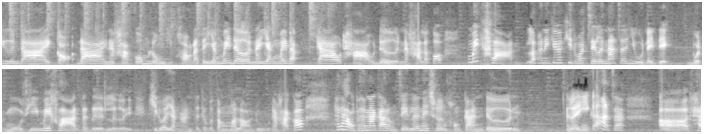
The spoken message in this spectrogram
ยืนได้เกาะได้นะคะ ก้มลงหยิบของได้แต่ยังไม่เดินนะยังไม่แบบก้าวเท้าเดินนะคะ แล้วก็ไม่คลาน แล้วพันนี้ก็คิดว่าเจเลน่าจะอยู่ในเด็กบทหมู่ที่ไม่คลานแต่เดินเลย คิดว่าอย่างนั้นแต่เดี๋ยวก็ต้องมารอดูนะคะ ก็ถ้าถามพัฒนาการของเจเลนในเชิงของการเดินอะไรอย่างนี้ก็อาจจะถ้า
